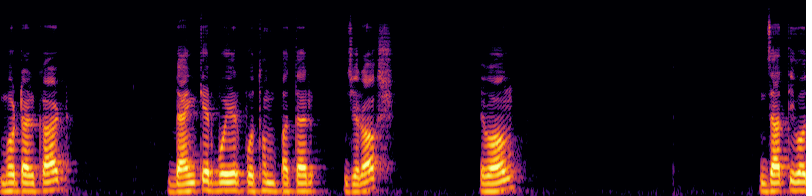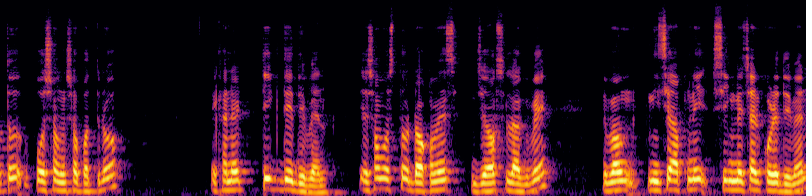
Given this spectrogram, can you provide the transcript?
ভোটার কার্ড, ব্যাংকের বইয়ের প্রথম পাতার জেরক্স এবং জাতিগত প্রশংসাপত্র এখানে টিক দিয়ে দিবেন। এ সমস্ত ডকুমেন্টস জেরক্স লাগবে এবং নিচে আপনি সিগনেচার করে দিবেন।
